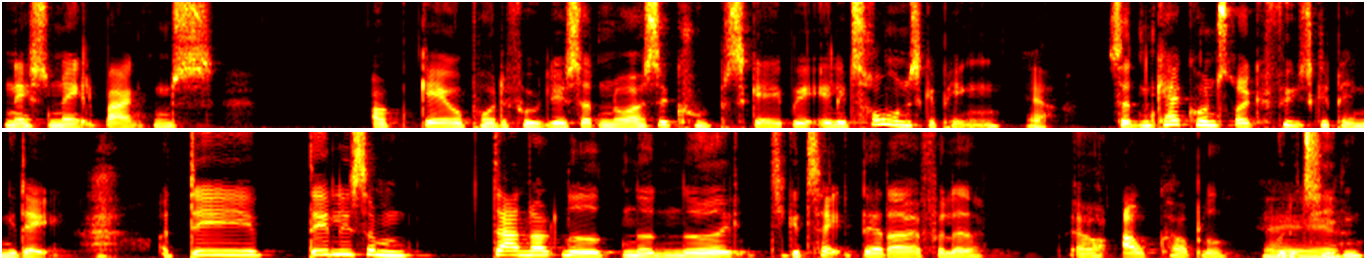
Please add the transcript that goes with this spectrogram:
Nationalbankens opgaveportefølje, så den også kunne skabe elektroniske penge. Ja. Så den kan kun trykke fysiske penge i dag. Og det, det er ligesom, der er nok noget, noget, noget digitalt der, der i hvert fald er- afkoblet Ja, ja, ja. politikken.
